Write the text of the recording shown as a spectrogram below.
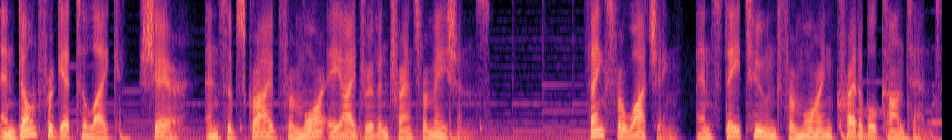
And don't forget to like, share, and subscribe for more AI-driven transformations. Thanks for watching, and stay tuned for more incredible content.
